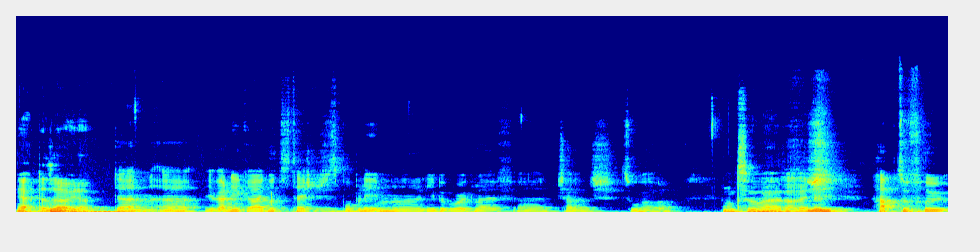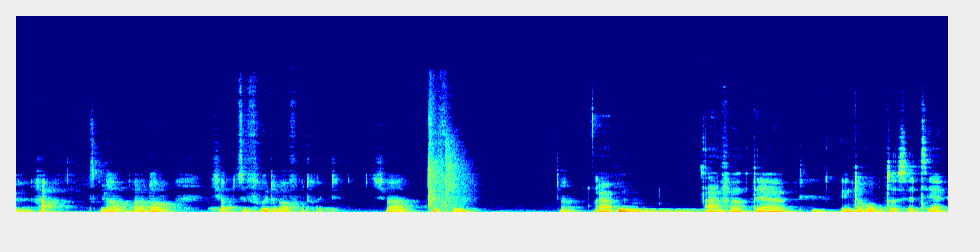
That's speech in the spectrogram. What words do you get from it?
Ja, da sind wir wieder. Dann, äh, wir werden hier gerade kurz technisches Problem, äh, liebe Work-Life-Challenge-Zuhörer. Und Zuhörerinnen. Hab zu früh, hab, genau, pardon, ich habe zu früh drauf gedrückt. Ich war zu früh. Ja. Einfach der Interruptus jetzt hier.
